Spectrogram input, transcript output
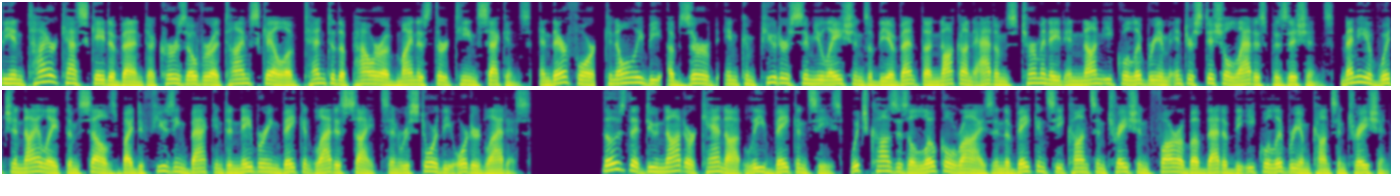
The entire cascade event occurs over a timescale of 10 to the power of minus 13 seconds, and therefore, can only be observed in computer simulations of the event the knock-on atoms terminate in non-equilibrium interstitial lattice positions, many of which annihilate themselves by diffusing back into neighboring vacant lattice sites and restore the ordered lattice. Those that do not or cannot leave vacancies, which causes a local rise in the vacancy concentration far above that of the equilibrium concentration.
